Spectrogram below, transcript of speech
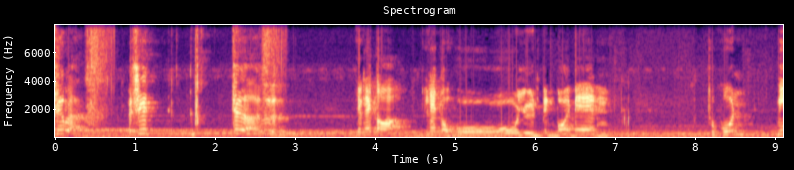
ชื่อแบบชื่อเจ้อเออ ยังไงต่อเล่นโอ้โห ยืนเป็นบอยแบนด์ทุกคนมี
